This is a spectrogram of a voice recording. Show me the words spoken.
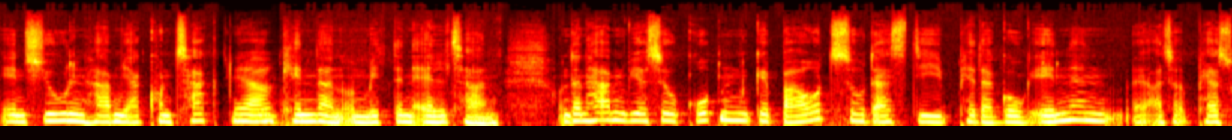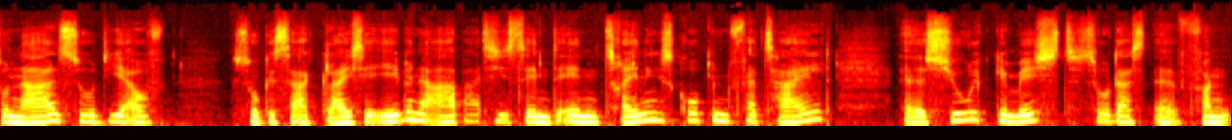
in Schulen haben ja Kontakt Ja. mit den Kindern und mit den Eltern. Und dann haben wir so Gruppen gebaut, so dass die PädagogInnen, äh, also Personal, so die auf so gesagt gleiche Ebene arbeiten. Sie sind in Trainingsgruppen verteilt, äh, schulgemischt, so dass äh, von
